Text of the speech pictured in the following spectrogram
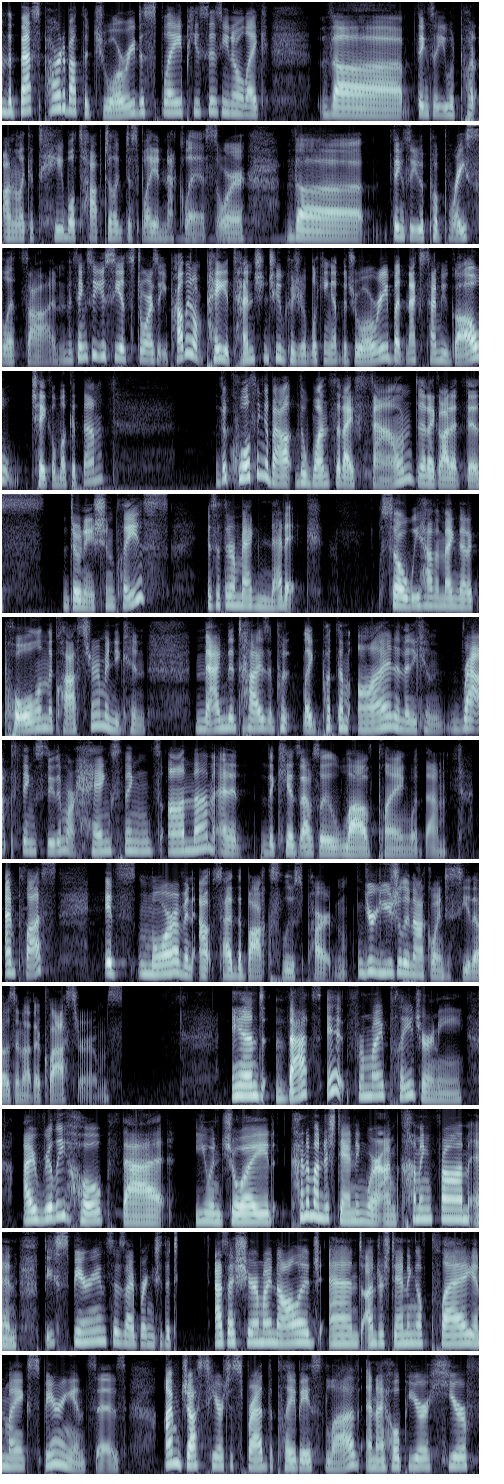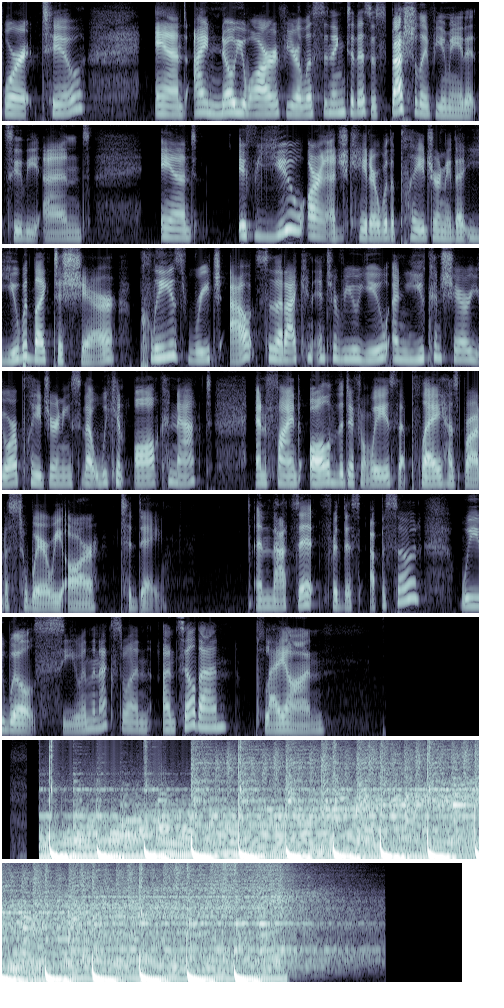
the best part about the jewelry display pieces, you know, like the things that you would put on like a tabletop to like display a necklace or the things that you would put bracelets on the things that you see at stores that you probably don't pay attention to because you're looking at the jewelry but next time you go take a look at them. The cool thing about the ones that i found that i got at this donation place is that they're magnetic. So we have a magnetic pole in the classroom and you can magnetize and put like put them on and then you can wrap things through them or hang things on them and it, the kids absolutely love playing with them. And plus it's more of an outside the box loose part. You're usually not going to see those in other classrooms. And that's it for my play journey. I really hope that you enjoyed kind of understanding where i'm coming from and the experiences i bring to the table as I share my knowledge and understanding of play and my experiences. I'm just here to spread the play based love, and I hope you're here for it too. And I know you are if you're listening to this, especially if you made it to the end. And if you are an educator with a play journey that you would like to share, please reach out so that I can interview you and you can share your play journey so that we can all connect and find all of the different ways that play has brought us to where we are today. And that's it for this episode. We will see you in the next one. Until then, play on.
